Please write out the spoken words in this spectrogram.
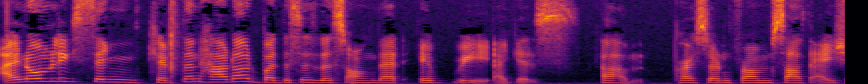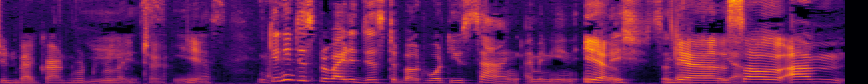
I normally sing Kirtan Howdad, but this is the song that every, I guess, um, person from South Asian background would relate to. Yes. And Can you just provide a gist about what you sang? I mean, in Yeah. English. So that- yeah. So, um,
